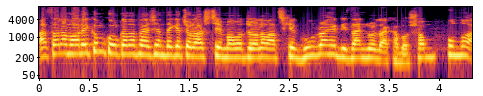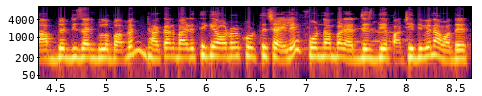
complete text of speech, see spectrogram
আসসালামু আলাইকুম, কলকাতা ফ্যাশন থেকে চলে আসছে মোহাম্মদ আলম আজকে ঘুর রঙের ডিজাইনগুলো দেখাবো। সম্পূর্ণ আপডেট ডিজাইনগুলো পাবেন। ঢাকার বাইরে থেকে অর্ডার করতে চাইলে ফোন নাম্বার অ্যাড্রেস দিয়ে পাঠিয়ে দিবেন। আমাদের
